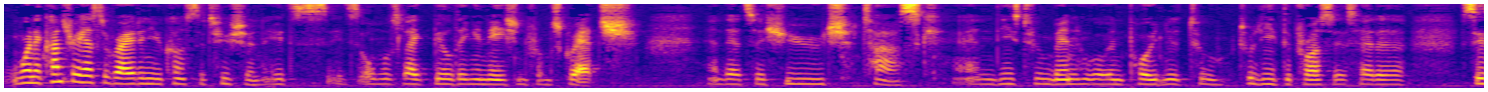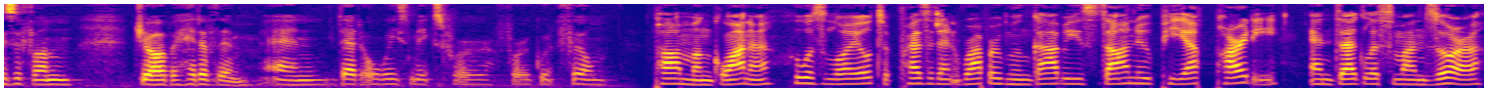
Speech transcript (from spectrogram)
When a country has to write a new constitution, it's, it's almost like building a nation from scratch. And that's a huge task. And these two men who were appointed to, to lead the process had a Sisyphean job ahead of them. And that always makes for, for a good film. Paul Mangwana, who was loyal to President Robert Mugabe's ZANU PF party, and Douglas Mwonzora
